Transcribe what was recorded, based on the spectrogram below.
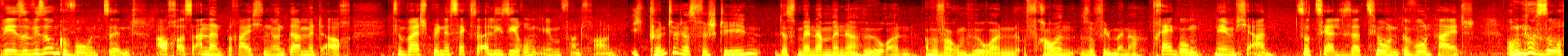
wir sowieso gewohnt sind, auch aus anderen Bereichen und damit auch zum Beispiel eine Sexualisierung eben von Frauen. Ich könnte das verstehen, dass Männer Männer hören. Aber warum hören Frauen so viel Männer? Prägung, nehme ich an. Sozialisation, Gewohnheit, um nur so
